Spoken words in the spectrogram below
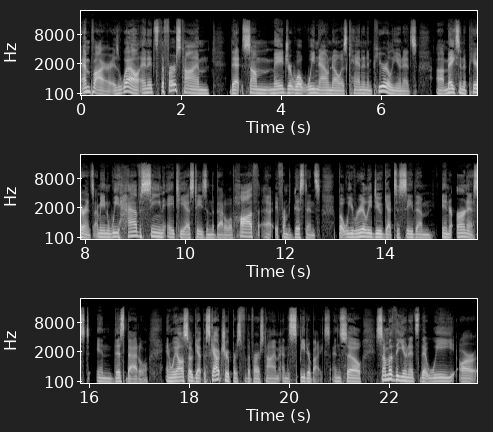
Empire as well, and it's the first time that some major, what we now know as canon Imperial units, uh, makes an appearance. I mean, we have seen ATSTs in the Battle of Hoth uh, from a distance, but we really do get to see them in earnest in this battle. And we also get the scout troopers for the first time and the speeder bikes. And so some of the units that we are,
